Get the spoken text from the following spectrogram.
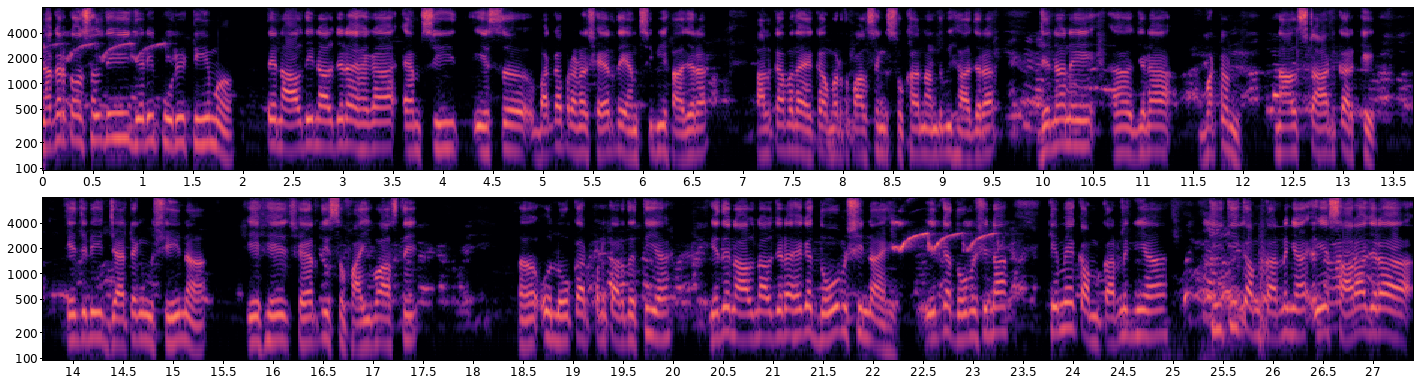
ਨਗਰ ਕੌਂਸਲ ਦੀ ਜਿਹੜੀ ਪੂਰੀ ਟੀਮ ਤੇ ਨਾਲ ਦੀ ਨਾਲ ਜਿਹੜਾ ਹੈਗਾ ਐਮਸੀ ਇਸ ਬਾਘਾ ਪੁਰਾਣਾ ਸ਼ਹਿਰ ਦੇ ਐਮਸੀ ਵੀ ਹਾਜ਼ਰ ਆ। ਹਲਕਾ ਵਿਧਾਇਕ ਅਮਰਪਾਲ ਸਿੰਘ ਸੁਖਾਨੰਦ ਵੀ ਹਾਜ਼ਰ ਆ, ਜਿਨ੍ਹਾਂ ਨੇ ਜਿਹੜਾ ਬਟਨ ਨਾਲ ਸਟਾਰਟ ਕਰਕੇ ਇਹ ਜਿਹੜੀ ਜੈਟਿੰਗ ਮਸ਼ੀਨ ਆ, ਇਹ ਸ਼ਹਿਰ ਦੀ ਸਫ਼ਾਈ ਵਾਸਤੇ ਉਹ ਲੋਕ ਅਰਪਣ ਕਰ ਦਿੱਤੀ ਹੈ ਇਹਦੇ ਨਾਲ ਨਾਲ ਜਿਹੜਾ ਹੈਗਾ ਦੋ ਮਸ਼ੀਨਾਂ ਇਹ। ਇਹਦੀਆਂ ਦੋ ਮਸ਼ੀਨਾਂ ਕਿਵੇਂ ਕੰਮ ਕਰਨਗੀਆਂ? ਕੀ ਕੀ ਕੰਮ ਕਰਨਗੀਆਂ? ਇਹ ਸਾਰਾ ਜਿਹੜਾ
